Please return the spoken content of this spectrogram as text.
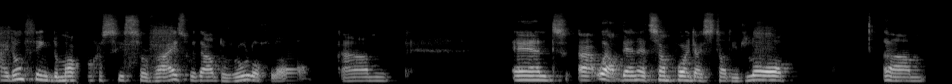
I, don't think democracy survives without the rule of law. Um, and uh, well, then at some point I studied law. Um,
